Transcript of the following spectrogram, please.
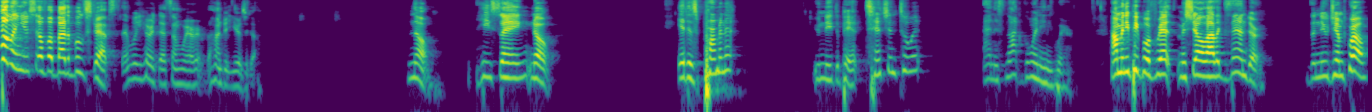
pulling yourself up by the bootstraps. And we heard that somewhere 100 years ago. No. He's saying, no. It is permanent. You need to pay attention to it. And it's not going anywhere. How many people have read Michelle Alexander? the new Jim Crow.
